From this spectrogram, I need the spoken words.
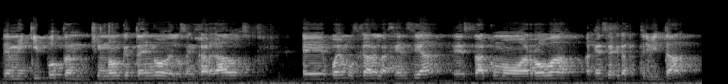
de mi equipo tan chingón que tengo, de los encargados, eh, pueden buscar a la agencia, está como arroba agencia creatividad.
